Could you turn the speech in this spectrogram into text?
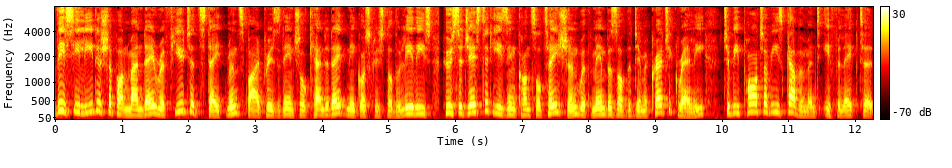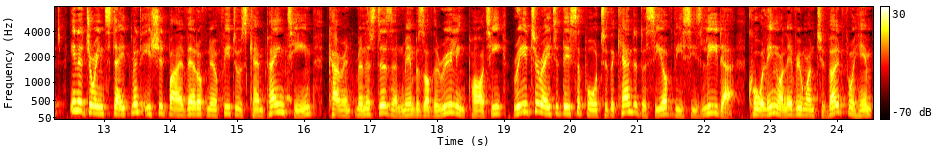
DISY leadership on Monday refuted statements by presidential candidate Nikos Christodoulidis, who suggested he is in consultation with members of the Democratic Rally to be part of his government if elected. In a joint statement issued by Averof Neophytou's campaign team, current ministers and members of the ruling party reiterated their support to the candidacy of DISY's leader, calling on everyone to vote for him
